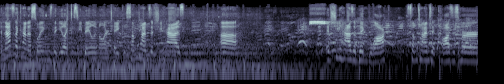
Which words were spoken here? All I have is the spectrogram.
And that's the kind of swings that you like to see Bailey Miller take, because sometimes if she has uh, if she has a big block, sometimes it causes her,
